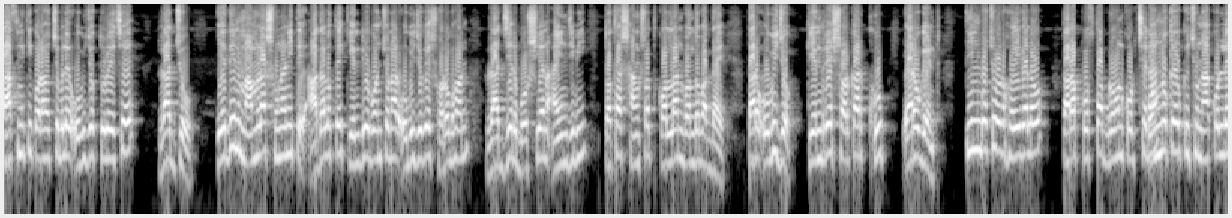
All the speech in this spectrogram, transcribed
রাজনীতি করা হচ্ছে বলে অভিযোগ তুলেছে রাজ্য। এদিন মামলা শুনানিতে আদালতে কেন্দ্রীয় বঞ্চনার অভিযোগে সরব হন রাজ্যের বর্ষিয়ান আইনজীবী তথা সাংসদ কল্যাণ বন্দ্যোপাধ্যায়। তার অভিযোগ, কেন্দ্রের সরকার খুব অ্যারোগেন্ট তিন বছর হয়ে গেল তারা প্রস্তাব গ্রহণ করছে না। অন্য কেউ কিছু না করলে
